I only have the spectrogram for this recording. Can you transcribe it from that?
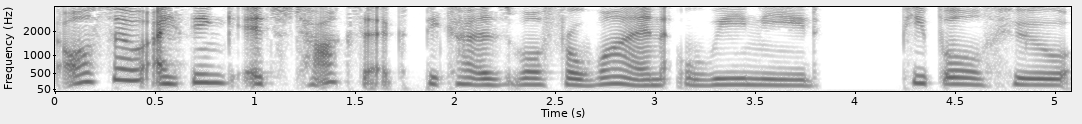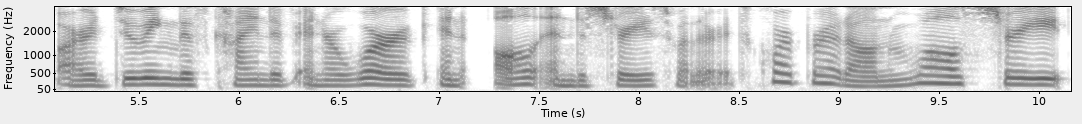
Also, I think it's toxic because, well, for one, we need people who are doing this kind of inner work in all industries, whether it's corporate on Wall Street,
